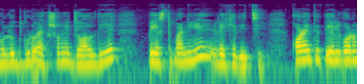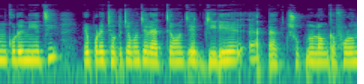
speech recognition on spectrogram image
হলুদ গুঁড়ো একসঙ্গে জল দিয়ে পেস্ট বানিয়ে রেখে দিচ্ছি। কড়াইতে তেল গরম করে নিয়েছি। এরপরে ছোটো চামচের এক চামচের জিরে, একটা শুকনো লঙ্কা ফোড়ন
